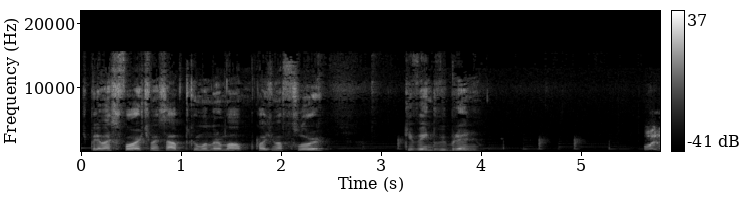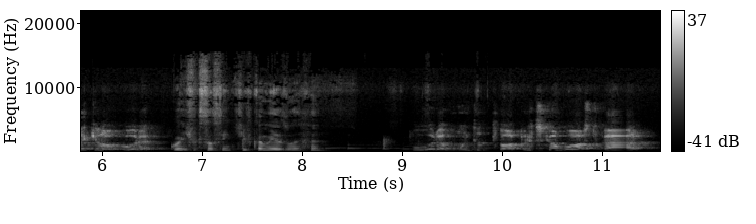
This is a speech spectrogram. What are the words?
Tipo, ele é mais forte, mais rápido que o humano normal por causa de uma flor que vem do vibrânio. Olha que loucura. Coisa de ficção científica mesmo, né? Pura, muito top. Por isso que eu gosto, cara.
